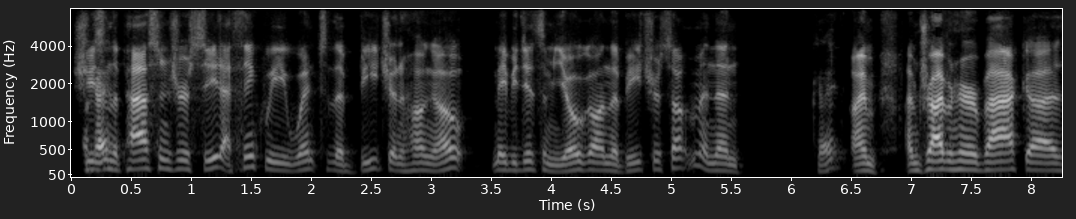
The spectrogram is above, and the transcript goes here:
She's Okay. in the passenger seat. I think we went to the beach and hung out. Maybe did some yoga on the beach or something, and then Okay. I'm I'm driving her back. Uh,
